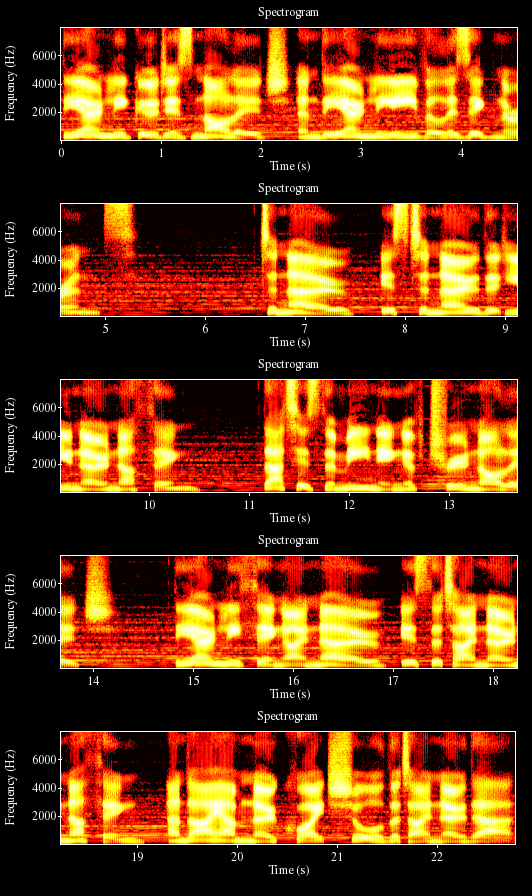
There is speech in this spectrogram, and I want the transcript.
The only good is knowledge, and the only evil is ignorance. To know, is to know that you know nothing. That is the meaning of true knowledge. The only thing I know, is that I know nothing, and I am no quite sure that I know that.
